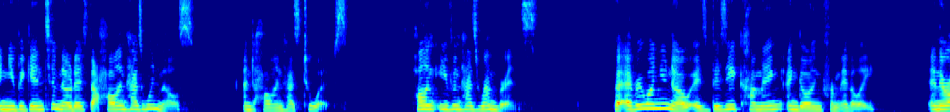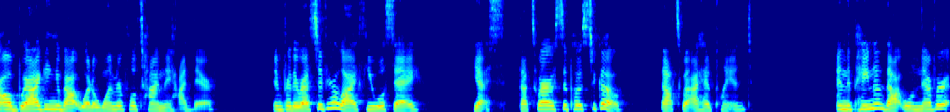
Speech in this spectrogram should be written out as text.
and you begin to notice that Holland has windmills and Holland has tulips. Holland even has Rembrandts. But everyone you know is busy coming and going from Italy, and they're all bragging about what a wonderful time they had there. And for the rest of your life, you will say, Yes, that's where I was supposed to go. That's what I had planned. And the pain of that will never,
